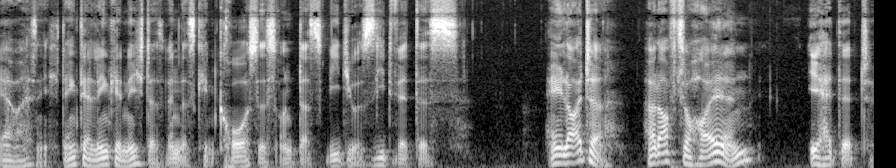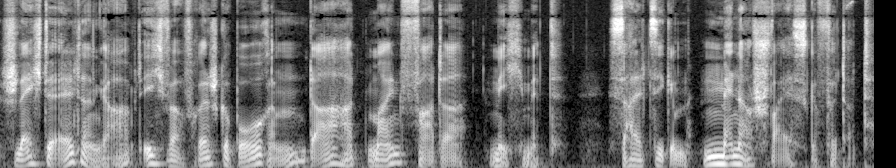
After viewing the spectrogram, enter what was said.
ja weiß nicht. Denkt der Linke nicht, dass wenn das Kind groß ist und das Video sieht, wird es. Hey Leute, hört auf zu heulen. Ihr hättet schlechte Eltern gehabt. Ich war frisch geboren. Da hat mein Vater mich mit salzigem Männerschweiß gefüttert.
